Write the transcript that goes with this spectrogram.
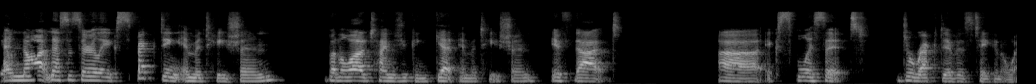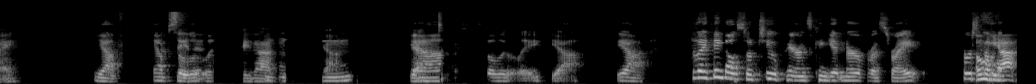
yeah. and not necessarily expecting imitation but a lot of times you can get imitation if that uh, explicit directive is taken away yeah absolutely say that, say that. Mm-hmm. Yeah. yeah absolutely yeah yeah because i think also too parents can get nervous right first oh, yeah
